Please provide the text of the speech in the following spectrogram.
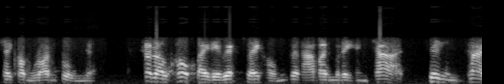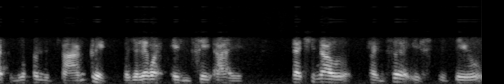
ใช้ความร้อนปรุงเนี่ย ถ้าเราเข้าไปในเว็บไซต์ของสถาบันมะเร็งแห่งชาติ ซึ่งถ้าสมมติเป็นภาษาอังกฤษเราจะเรียกว่า NCI National Cancer Institute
